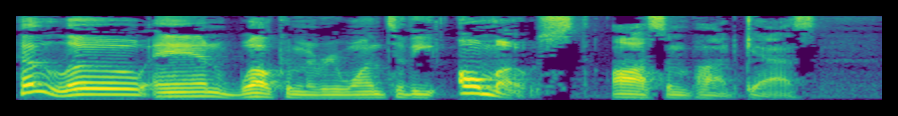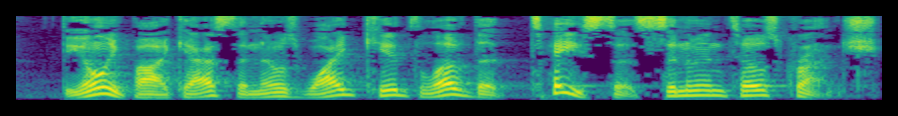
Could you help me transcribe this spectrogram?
Hello and welcome everyone to the Almost Awesome Podcast, the only podcast that knows why kids love the taste of cinnamon toast crunch.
